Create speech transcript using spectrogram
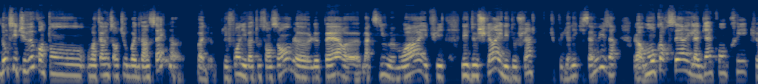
Donc, si tu veux, quand on, on va faire une sortie au bois de Vincennes, bah, des fois, on y va tous ensemble, le père, euh, Maxime, moi, et puis les deux chiens. Et les deux chiens, tu peux y aller qui s'amuse. Hein. Alors mon corsaire, il a bien compris que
